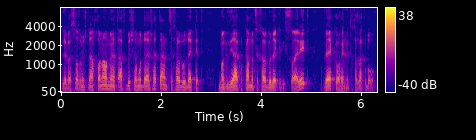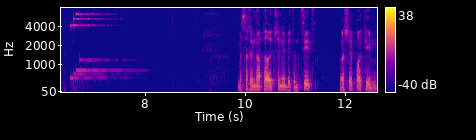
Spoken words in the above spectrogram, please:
לבסוף המשנה האחרונה אומרת, אף בשעמוד דיין שעתן צריכה להיות בודקת. מגדירה כל כמה צריכה להיות בודקת, ישראלית וכהנת. חזק וברוך. מסכת מן הפרק שני בתמצית, ראשי פרקים.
